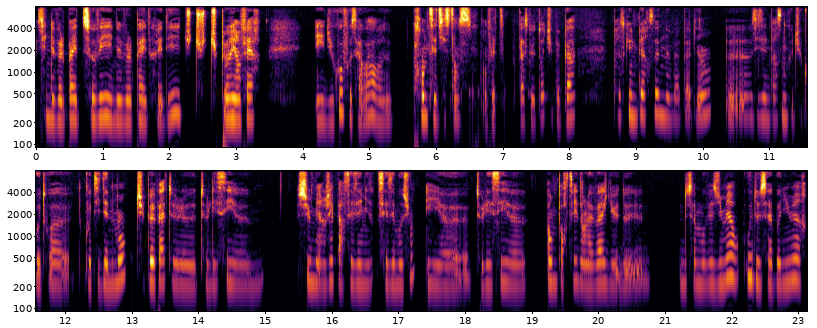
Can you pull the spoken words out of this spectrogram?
s'ils ne veulent pas être sauvés et ne veulent pas être aidés tu, tu, peux rien faire. Et du coup il faut savoir prendre cette distance en fait. Parce que toi tu peux pas parce qu'une personne ne va pas bien, euh, si c'est une personne que tu côtoies euh, quotidiennement, tu peux pas te, te laisser euh, submerger par ses, émotions et euh, te laisser emporter dans la vague de, sa mauvaise humeur ou de sa bonne humeur.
